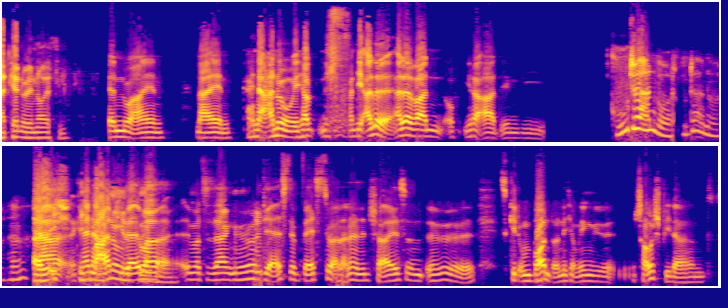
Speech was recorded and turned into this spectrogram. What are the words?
Das kennt nur den neuesten. ich kenn nur einen. Nein, keine Ahnung. Ich, hab, ich fand die alle, alle waren auf ihre Art irgendwie. Gute Antwort, gute Antwort. Ja. Also ja, ich- ich keine mag Ahnung, da immer, Brosnan. immer zu sagen, "Hö, der ist der Beste, alle anderen sind scheiße und äh, es geht um Bond und nicht um irgendwie Schauspieler und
